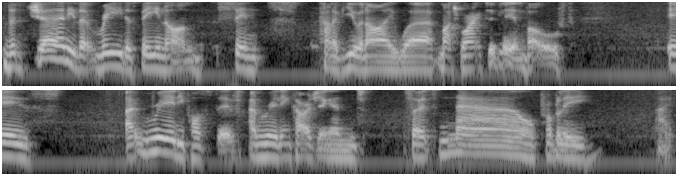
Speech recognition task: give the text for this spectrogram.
the journey that Read has been on since kind of you and I were much more actively involved is uh, really positive and really encouraging. And so it's now probably like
